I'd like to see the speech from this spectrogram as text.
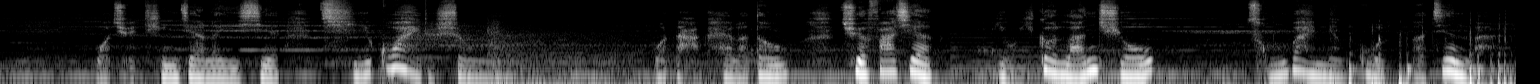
我却听见了一些奇怪的声音。我打开了灯，却发现有一个篮球从外面滚了进来。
